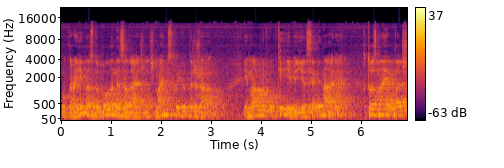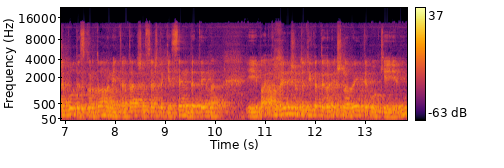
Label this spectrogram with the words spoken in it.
Україна здобула незалежність, маємо свою державу. І, мабуть, у Києві є семінарія. Хто знає, як далі буде з кордонами і так далі, все ж таки син, дитина. І батько вирішив тоді категорично вийти у Києві,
